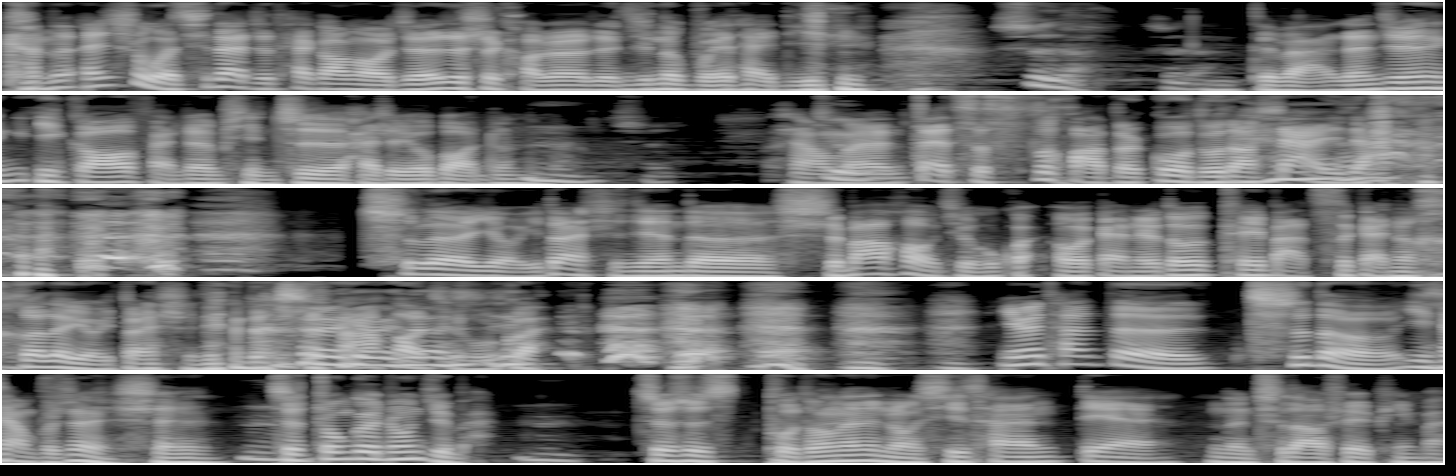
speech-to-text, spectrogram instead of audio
可能哎，是我期待值太高嘛？我觉得日式烤肉人均都不会太低，是的，是的，对吧？人均一高，反正品质还是有保证的。嗯，是。让我们再次丝滑的过渡到下一家，吃了有一段时间的十八号酒馆，我感觉都可以把词改成喝了有一段时间的十八号酒馆，因为它的吃的印象不是很深，嗯就中规中矩吧。嗯就是普通的那种西餐店能吃到水平吧。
